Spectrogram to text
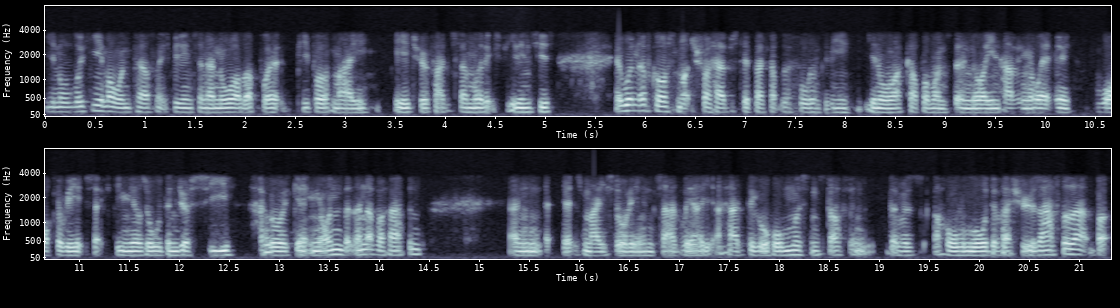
you know, looking at my own personal experience, and I know other people of my age who have had similar experiences, it wouldn't have cost much for Hibs to pick up the phone to me, you know, a couple of months down the line, having let me walk away at 16 years old and just see how I was getting on, but that never happened. And it's my story, and sadly, I, I had to go homeless and stuff, and there was a whole load of issues after that. But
